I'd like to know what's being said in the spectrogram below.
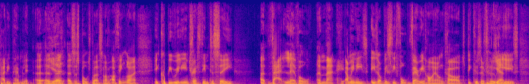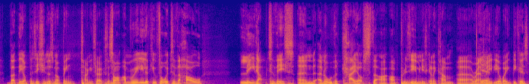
Paddy Pimblett uh, yeah. as, as, a sports person. I, I think like it could be really interesting to see at that level and that I mean he's he's obviously fought very high on cards because of who yep. he is but the opposition has not been Tony Ferguson so I'm, I'm, really looking forward to the whole lead up to this and and all the chaos that I, am presuming is going to come uh, around yeah. media week because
